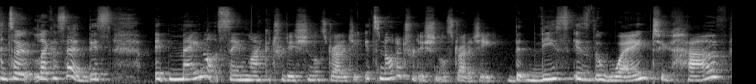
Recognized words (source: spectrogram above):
and so like I said, this it may not seem like a traditional strategy. It's not a traditional strategy, but this is the way to have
